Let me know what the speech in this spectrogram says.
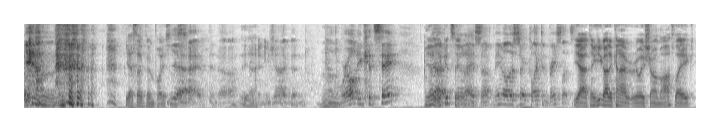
like, yeah. like, hmm. yes, I've been places. Yeah, I've been uh, Yeah. Indonesia. I've been Mm. around the world. You could say. Yeah, you could say yeah, that. Nice. Uh, maybe I'll just start collecting bracelets. Yeah, I think you got to kind of really show them off. Like,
